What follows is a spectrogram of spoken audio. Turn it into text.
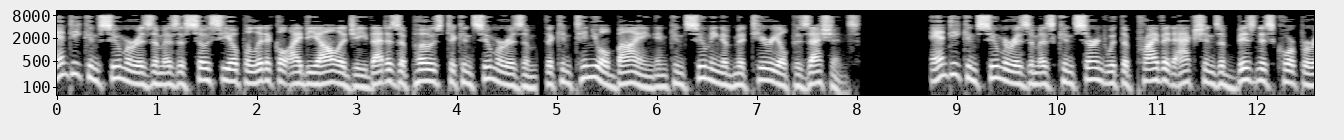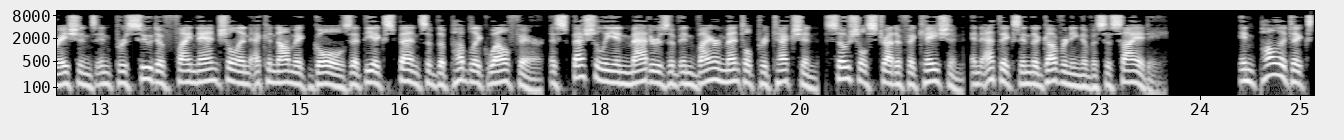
Anti-consumerism is a socio-political ideology that is opposed to consumerism, the continual buying and consuming of material possessions. Anti-consumerism is concerned with the private actions of business corporations in pursuit of financial and economic goals at the expense of the public welfare, especially in matters of environmental protection, social stratification, and ethics in the governing of a society. In politics,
